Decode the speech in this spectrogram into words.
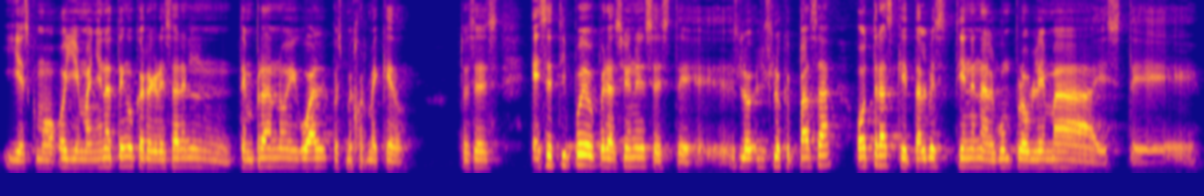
y es como, oye, mañana tengo que regresar en, temprano igual, pues mejor me quedo. Entonces, ese tipo de operaciones este, es, lo, que pasa. Otras que tal vez tienen algún problema este,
